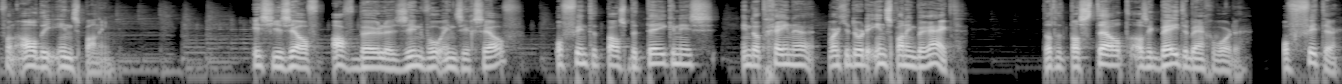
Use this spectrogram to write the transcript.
van al die inspanning? Is jezelf afbeulen zinvol in zichzelf? Of vindt het pas betekenis in datgene wat je door de inspanning bereikt? Dat het pas telt als ik beter ben geworden, of fitter,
